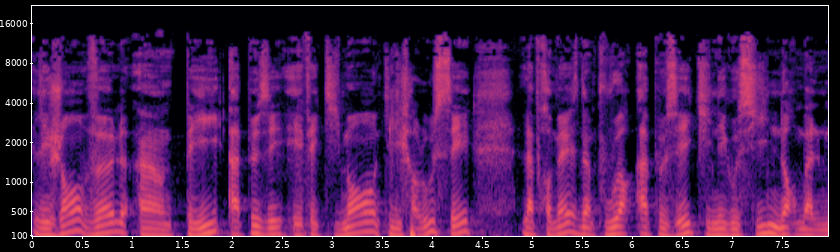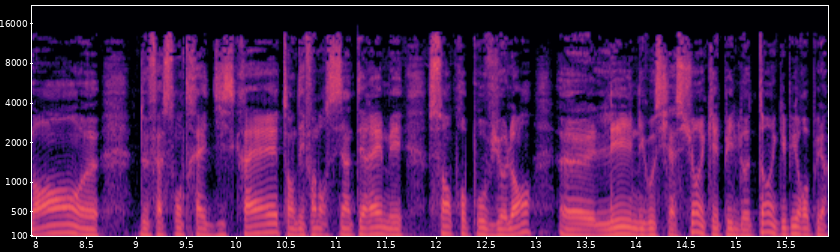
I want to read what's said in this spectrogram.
les gens veulent un pays apaisé. Et effectivement, Kilicdaroglu, c'est la promesse d'un pouvoir apaisé qui négocie normalement, euh, de façon très discrète, en défendant ses intérêts, mais sans propos violents, euh, les négociations avec les pays de l'OTAN et avec les pays européens.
